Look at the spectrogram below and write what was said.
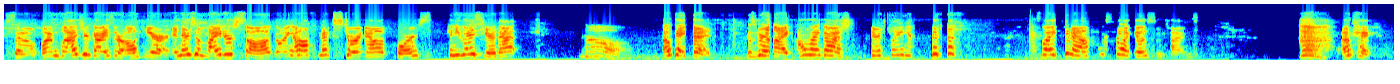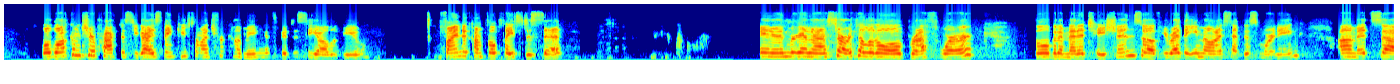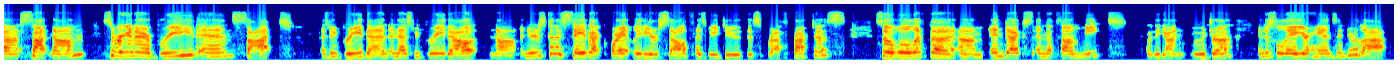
So, well, I'm glad you guys are all here. And there's a miter saw going off next door now, of course. Can you guys hear that? No. Okay, good. Because we were like, oh my gosh, seriously? it's like, you know, that's how it goes sometimes. okay. Well, welcome to your practice, you guys. Thank you so much for coming. It's good to see all of you. Find a comfortable place to sit. And we're gonna start with a little breath work, a little bit of meditation. So if you read the email I sent this morning, um, it's uh, Satnam. So we're gonna breathe in Sat as we breathe in, and as we breathe out Nam. And you're just gonna say that quietly to yourself as we do this breath practice. So we'll let the um, index and the thumb meet for the Gyan Mudra, and just lay your hands in your lap.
